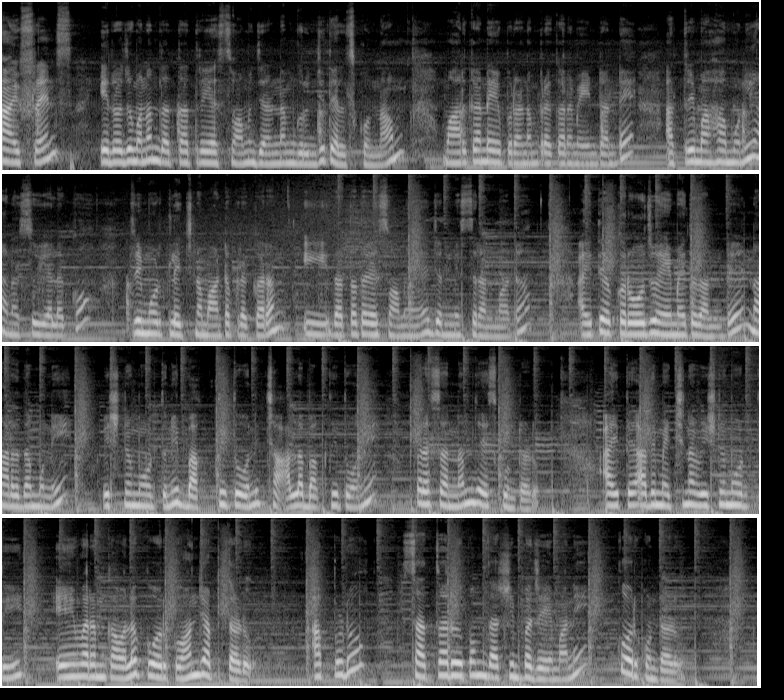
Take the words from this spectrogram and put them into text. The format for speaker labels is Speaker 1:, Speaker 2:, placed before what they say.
Speaker 1: Hi friends ఈరోజు మనం దత్తాత్రేయ స్వామి జననం గురించి తెలుసుకుందాం. మార్కండేయ పురాణం ప్రకారం ఏంటంటే అత్రి మహాముని అనసూయలకు త్రిమూర్తులు ఇచ్చిన మాట ప్రకారం ఈ దత్తాత్రేయ స్వామి అనేది జన్మిస్తారనమాట అయితే ఒకరోజు ఏమవుతుందంటే నారదముని విష్ణుమూర్తిని భక్తితోని చాలా భక్తితోని ప్రసన్నం చేసుకుంటాడు. అయితే అది మెచ్చిన విష్ణుమూర్తి ఏం వరం కావాలో కోరుకో అని చెప్తాడు. అప్పుడు సత్వరూపం దర్శింపజేయమని కోరుకుంటాడు.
